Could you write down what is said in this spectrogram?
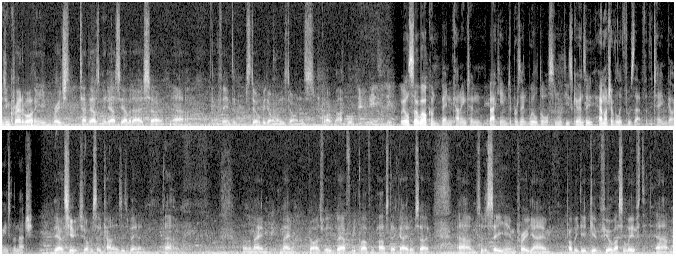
is incredible. I think he reached 10,000 hit outs the other day, so um, for him to still be doing what he's doing is quite remarkable. We also welcomed Ben Cunnington back in to present Wil Dawson with his Guernsey. How much of a lift was that for the team going into the match? Yeah, it was huge. Obviously, Cunners has been a, um, one of the main main guys for our footy club for the past decade or so. Um, so to see him pre-game probably did give a few of us a lift. Um,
